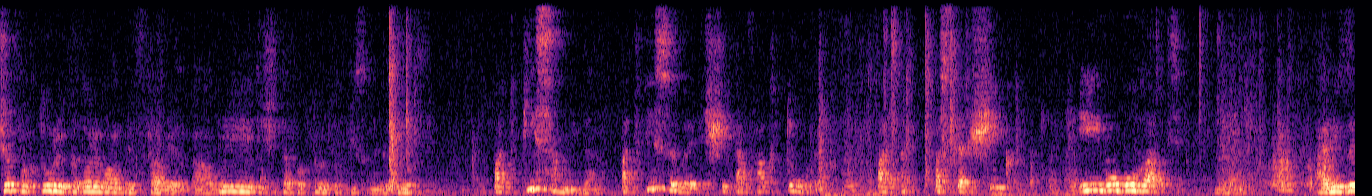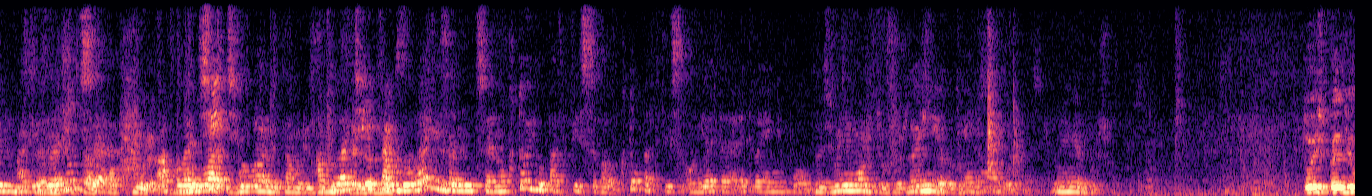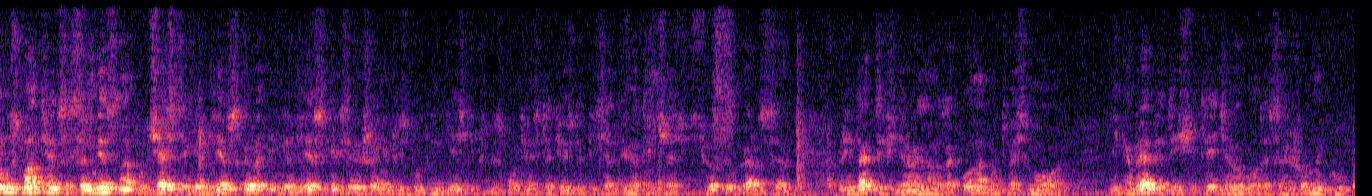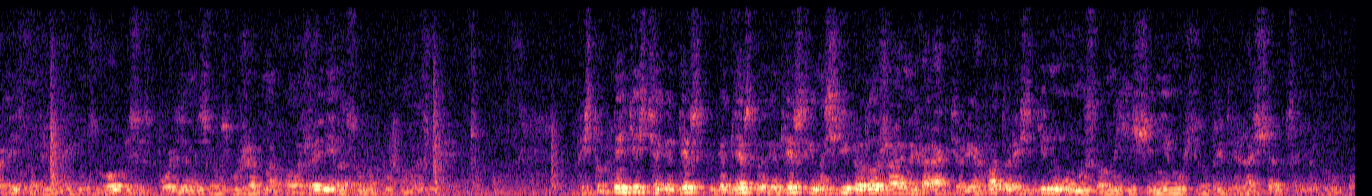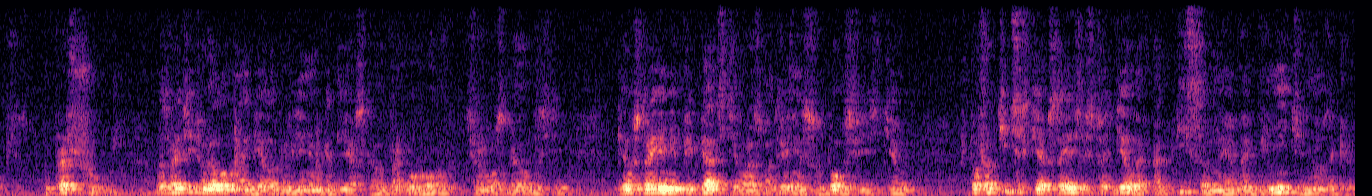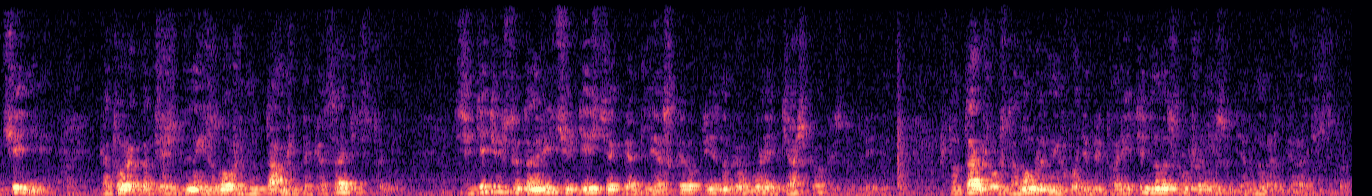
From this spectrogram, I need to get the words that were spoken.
Счет фактуры, который вам представлен, а были ли эти счета фактуры подписаны Гадлевским? Подписаны, подписывает счета фактуры по- поставщик и его бухгалтер. А резолюция, А на резолюция фактуры, оплатить- была, была ли там резолюция Оплатить там была резолюция, но кто ее подписывал? Кто подписывал? Я это, этого я не То помню. есть вы не можете утверждать, что Нет, это я не могу. Меня нет больше. То есть по делу усматривается совместно участие Годлевского и Годлевской в совершении преступных действий, предусмотренных статьей 159 частью 4 УК РСФ в редакции федерального закона от 8 декабря 2003 года, совершенных группой лиц по предварительному сговору с использованием своего служебного положения в особо крупном размере. Преступные действия Годлевс- Годлевского и Годлевских носили продолжаемый характер и охватывали единым умыслом на хищение имущества, принадлежащего акционерному обществу. Прошу возвратить уголовное дело поведением Гадлевского прокурора Свердловской области для устранения препятствий в рассмотрении судов в связи с тем, что фактические обстоятельства дела, описанные в обвинительном заключении, которые подтверждены изложены там же доказательствами, свидетельствуют о наличии в действиях Готлевского признаков более тяжкого преступления, что также установлены в ходе предварительного слушания и судебного разбирательства.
